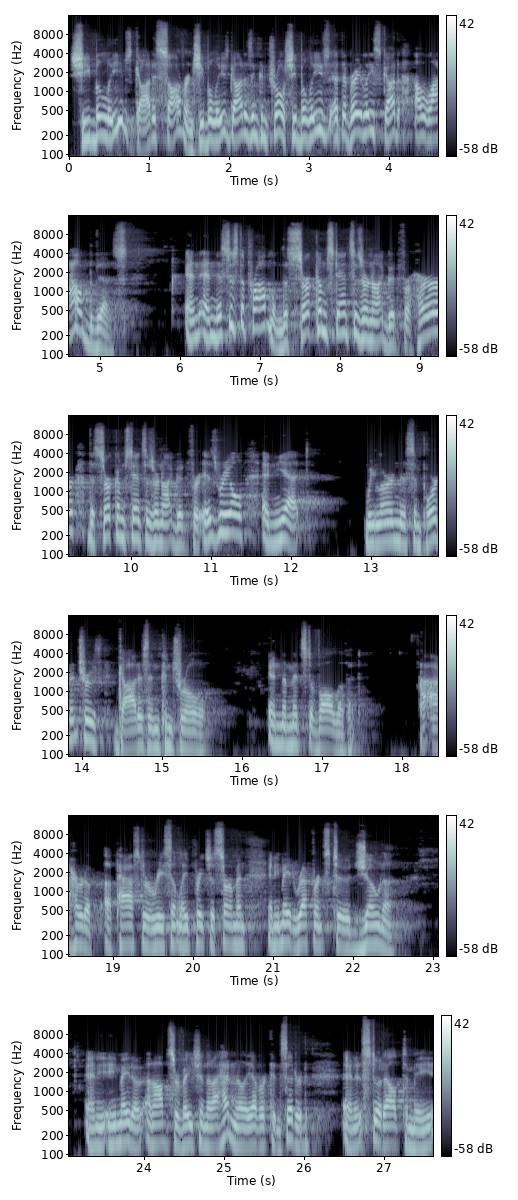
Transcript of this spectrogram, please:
she believes God is sovereign. She believes God is in control. She believes, at the very least, God allowed this. And, and this is the problem. The circumstances are not good for her, the circumstances are not good for Israel, and yet we learn this important truth God is in control in the midst of all of it. I heard a, a pastor recently preach a sermon, and he made reference to Jonah. And he, he made a, an observation that I hadn't really ever considered, and it stood out to me.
